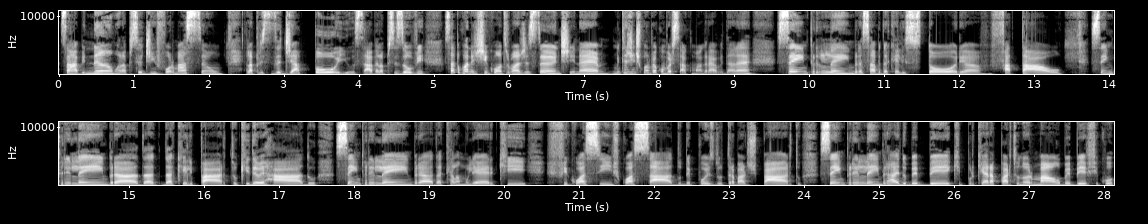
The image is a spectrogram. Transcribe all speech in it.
sabe? Não, ela precisa de informação, ela precisa de apoio, sabe? Ela precisa ouvir. Sabe quando a gente encontra uma gestante, né? Muita gente, quando vai conversar com uma grávida, né? Sempre lembra, sabe, daquela história fatal, sempre lembra da, daquele parto que deu errado, sempre lembra daquela mulher que ficou assim, ficou assado depois do trabalho de parto, sempre lembra ai, do bebê, que porque era parto normal, o bebê ficou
